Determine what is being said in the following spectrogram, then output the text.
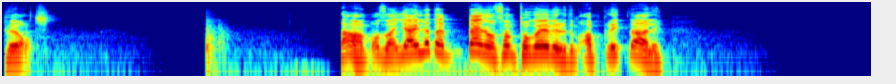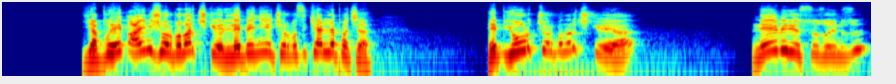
Pöç. Tamam o zaman yayla da ben olsam Togo'ya verirdim. Upgrade'li hali. Ya bu hep aynı çorbalar çıkıyor. Lebeniye çorbası kelle paça. Hep yoğurt çorbaları çıkıyor ya. Neye veriyorsunuz oyunuzu?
